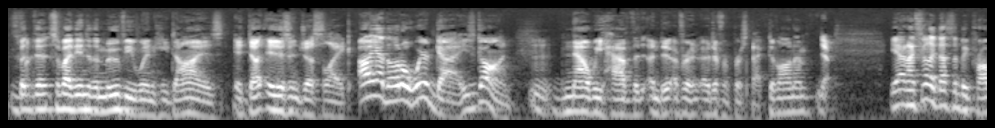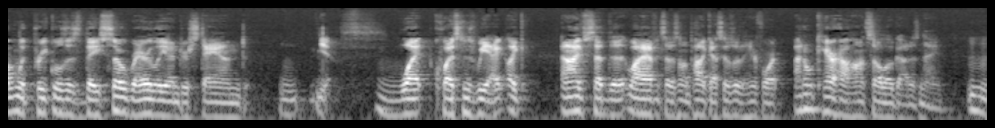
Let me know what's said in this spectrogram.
It's But then, so by the end of the movie, when he dies, it do, it isn't just like, oh yeah, the little weird guy, he's gone. Now we have the, a, different, a different perspective on him. yeah, Yeah, and I feel like that's the big problem with prequels is they so rarely understand yes, what questions we act like. And I've said that. Well, I haven't said this on the podcast. I wasn't here for it. I don't care how Han Solo got his name. Mm-hmm.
